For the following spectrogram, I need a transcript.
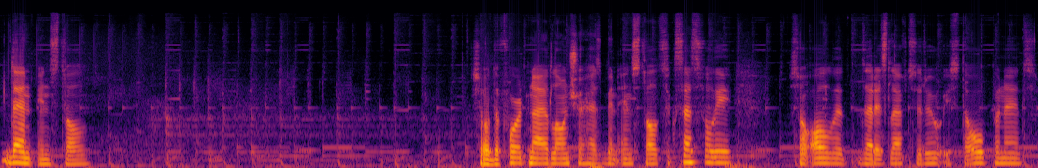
then install. So the Fortnite launcher has been installed successfully. So all that is left to do is to open it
